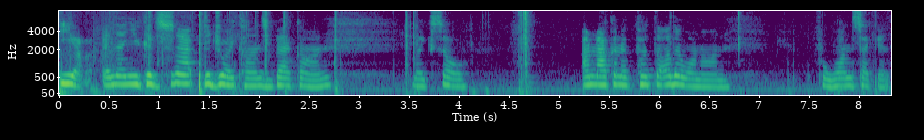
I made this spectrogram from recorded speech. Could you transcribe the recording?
Yeah, and then you could snap the Joy-Cons back on, like so. I'm not going to put the other one on for one second.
